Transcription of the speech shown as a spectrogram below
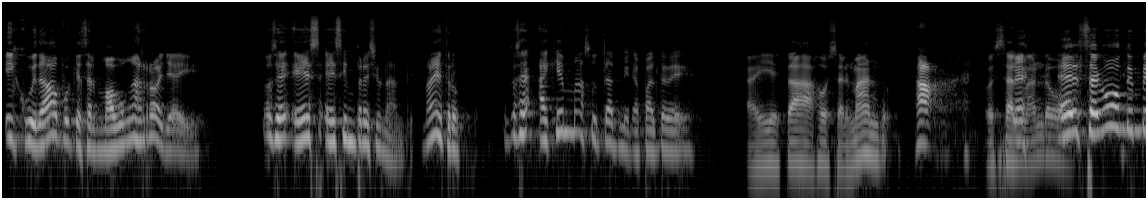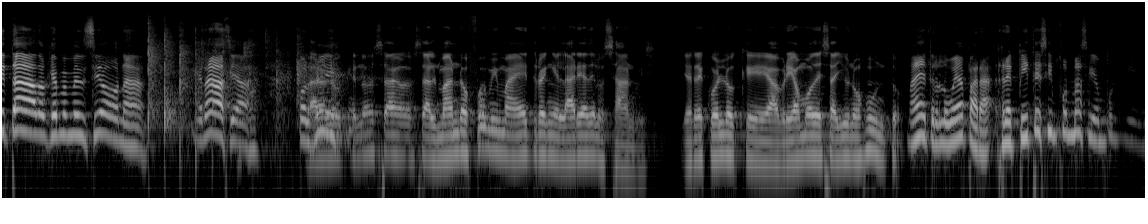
Y cuidado porque se armaba un arroyo ahí. Entonces es, es impresionante. Maestro, entonces, ¿a quién más usted admira aparte de... Ahí está José Armando. Ah, José Armando, el segundo invitado que me menciona. Gracias. Por para los que no saben, José Armando fue mi maestro en el área de los sándwiches. Yo recuerdo que abríamos desayuno juntos. Maestro, lo voy a parar. Repite esa información porque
